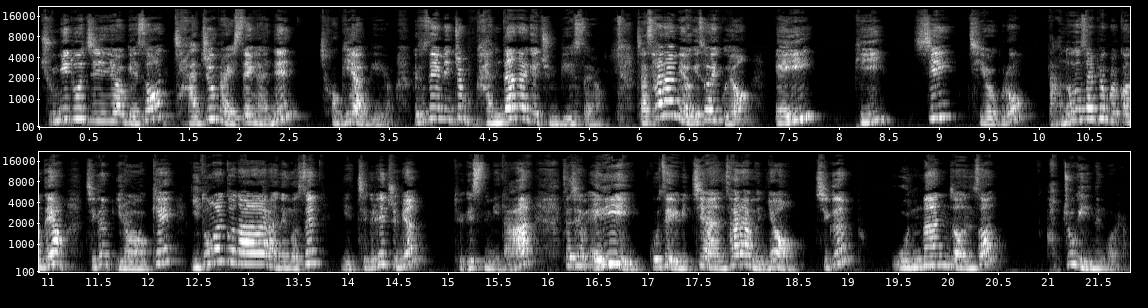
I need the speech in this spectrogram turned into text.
중위도 지역에서 자주 발생하는 저기압이에요. 그래서 선생님이 좀 간단하게 준비했어요. 자, 사람이 여기 서 있고요. A, B, C 지역으로 나눠서 살펴볼 건데요. 지금 이렇게 이동할 거다라는 것은 예측을 해주면 되겠습니다. 자, 지금 A 곳에 위치한 사람은요. 지금 온난전선 앞쪽에 있는 거예요.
